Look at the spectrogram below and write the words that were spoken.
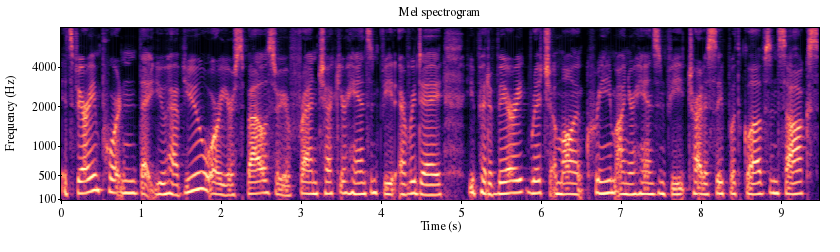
it's very important that you have you or your spouse or your friend check your hands and feet every day. You put a very rich emollient cream on your hands and feet. Try to sleep with gloves and socks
